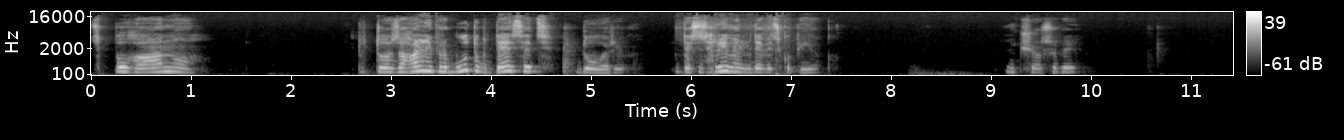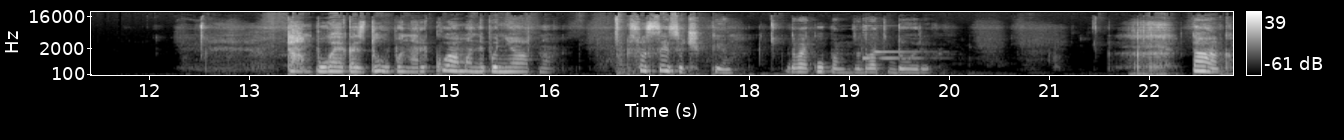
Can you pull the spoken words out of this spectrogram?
Це погано. Тобто загальний прибуток 10 доларів. 10 гривень 9 копійок. Нічого собі. Там була якась довбана реклама, непонятна. Сосисочки. Давай купимо за 20 доларів. Так,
